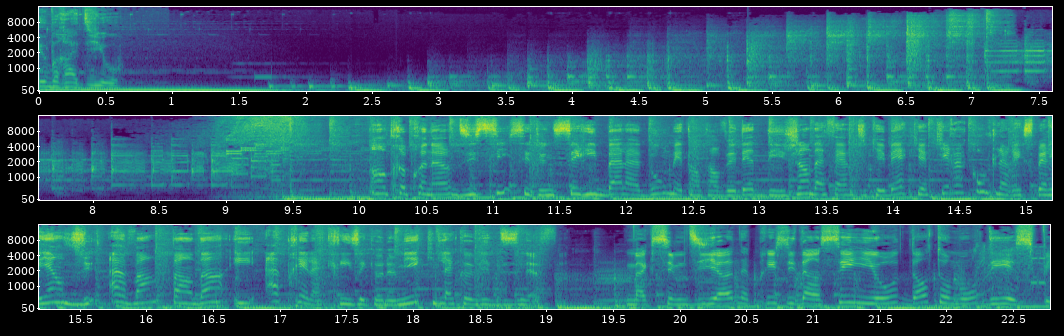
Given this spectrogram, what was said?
Cube Radio. Entrepreneurs d'ici, c'est une série balado mettant en vedette des gens d'affaires du Québec qui racontent leur expérience du avant, pendant et après la crise économique de la COVID-19. Maxime Dionne, président CEO d'Antomo DSP.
